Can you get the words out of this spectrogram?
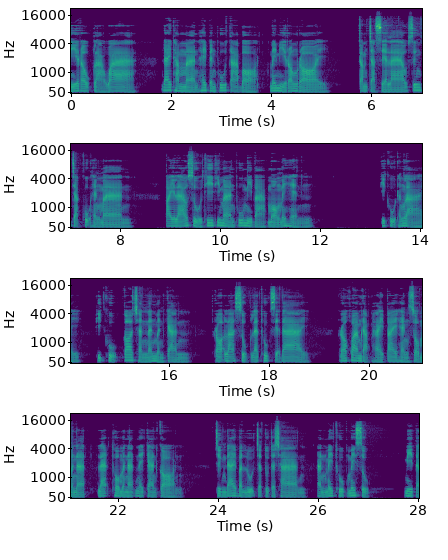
นี้เรากล่าวว่า ได้ทำมารให้เป็นผู้ตาบอดไม่มีร่องรอย กำจัดเสียแล้วซึ่งจักขุแห่งมารไปแล้วสู่ที่ที่มารผู้มีบาปมองไม่เห็น พิขุทั้งหลาย พิขุก็ฉันนั้นเหมือนกัน เพราะละสุขและทุกข์เสียได้ เพราะความดับหายไปแห่งโสมนัสและโทมนัสในการก่อน จึงได้บรรลุจตุตฌานอันไม่ทุกข์ไม่สุข มีแต่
